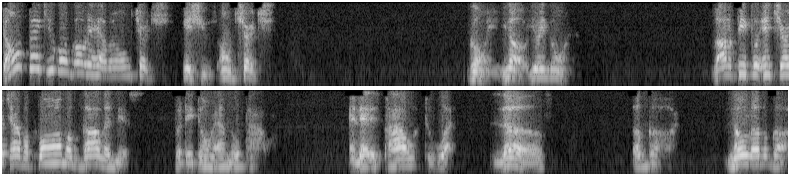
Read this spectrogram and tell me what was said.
Don't think you're going to go to heaven on church issues, on church going. No, you ain't going. A lot of people in church have a form of godliness, but they don't have no power. And that is power to what? Love of God. No love of God.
